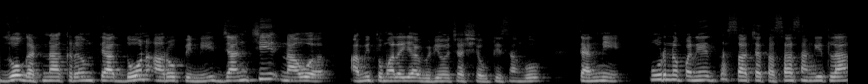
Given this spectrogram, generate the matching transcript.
जो घटनाक्रम त्या दोन आरोपींनी ज्यांची नावं आम्ही तुम्हाला या व्हिडिओच्या शेवटी सांगू त्यांनी पूर्णपणे तसाच्या तसा सांगितला.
